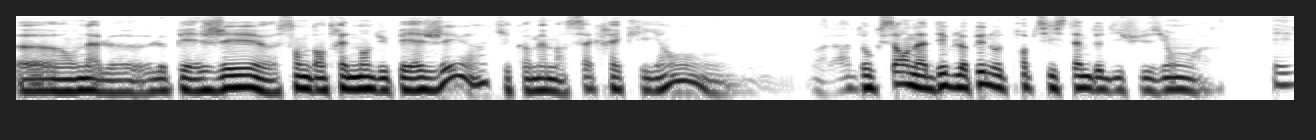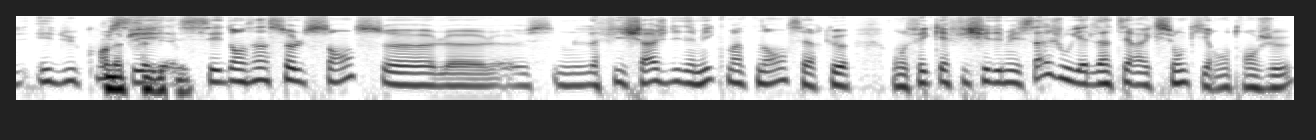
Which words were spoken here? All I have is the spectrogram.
euh, on a le, PSG, euh, centre d'entraînement du PSG, hein, qui est quand même un sacré client. Voilà. Donc ça, on a développé notre propre système de diffusion. Et, du coup, c'est dans un seul sens l'affichage dynamique maintenant? C'est-à-dire qu'on ne fait qu'afficher des messages ou il y a de l'interaction qui rentre en jeu?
